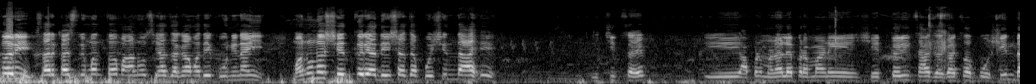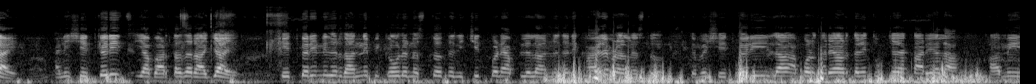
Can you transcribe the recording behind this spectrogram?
करी सारखा श्रीमंत माणूस या जगामध्ये कोणी नाही. म्हणूनच शेतकरी या देशाचा पोशिंदा आहे. निश्चित साहेब की आपण म्हणाल्याप्रमाणे शेतकरीच हा जगाचा पोशिंदा आहे आणि शेतकरीच या भारताचा राजा आहे. शेतकऱ्यांनी जर धान्य पिकवलं नसतं तर निश्चितपणे आपल्याला अन्नधान्य खायला मिळालं नसतं. त्यामुळे शेतकरीला आपण खऱ्या अर्थाने तुमच्या या कार्याला आम्ही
